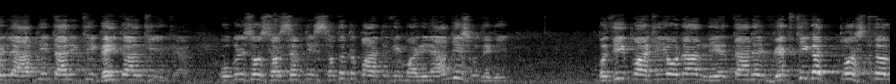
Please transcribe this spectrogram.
એટલે આજની તારીખથી ગઈકાલથી ઓગણીસો સડસઠની સતત પાર્ટીથી માંડીને આજે સુધીની બધી પાર્ટીઓના નેતાને વ્યક્તિગત પર્સનલ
